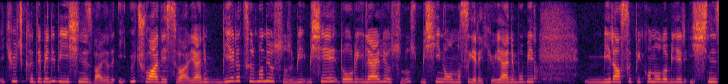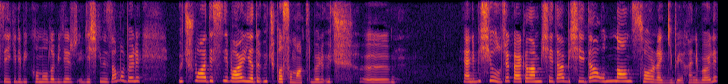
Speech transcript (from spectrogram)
2-3 kademeli bir işiniz var ya da 3 vadesi var. Yani bir yere tırmanıyorsunuz, bir, bir şeye doğru ilerliyorsunuz. Bir şeyin olması gerekiyor. Yani bu bir miraslık bir konu olabilir, işinizle ilgili bir konu olabilir, ilişkiniz ama böyle 3 vadesi var ya da 3 basamaklı böyle 3 e, yani bir şey olacak arkadan bir şey daha bir şey daha ondan sonra gibi hani böyle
